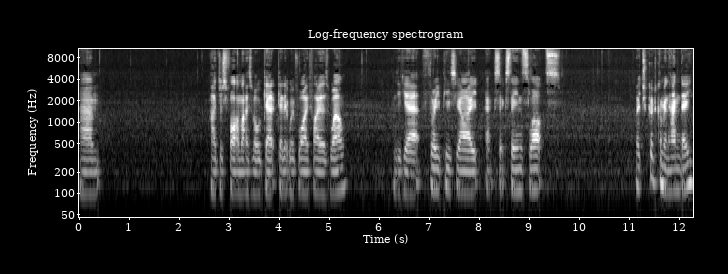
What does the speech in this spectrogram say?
Um, I just thought I might as well get get it with Wi-Fi as well. And you get three PCI X16 slots, which could come in handy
